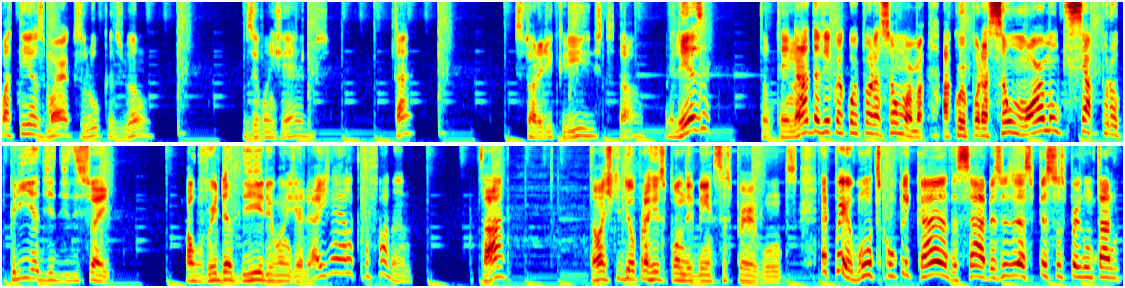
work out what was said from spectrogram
Mateus, Marcos, Lucas, João, os evangelhos, tá? História de Cristo tal, beleza? Então não tem nada a ver com a corporação mormon. A corporação mormon que se apropria de, de, disso aí. Ao verdadeiro evangelho. Aí já é ela que tá falando. Tá? Então acho que deu para responder bem essas perguntas. É perguntas complicadas, sabe? Às vezes as pessoas perguntaram.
